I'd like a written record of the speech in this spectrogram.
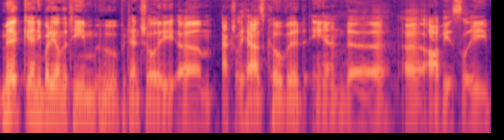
Mick, anybody on the team who potentially um, actually has COVID, and uh, uh, obviously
